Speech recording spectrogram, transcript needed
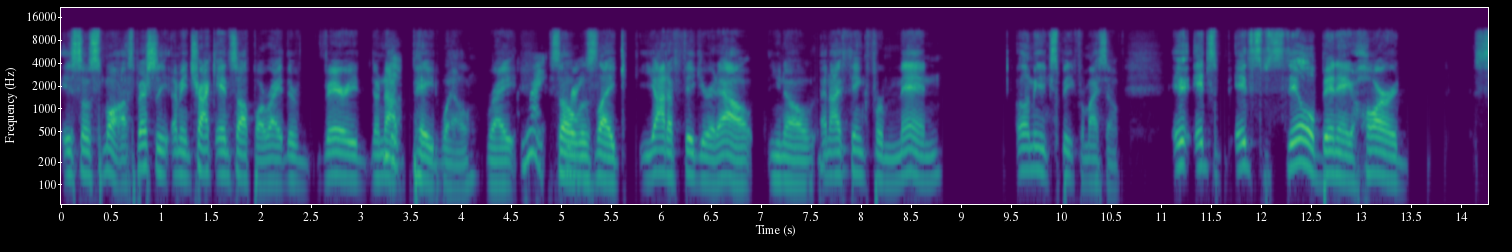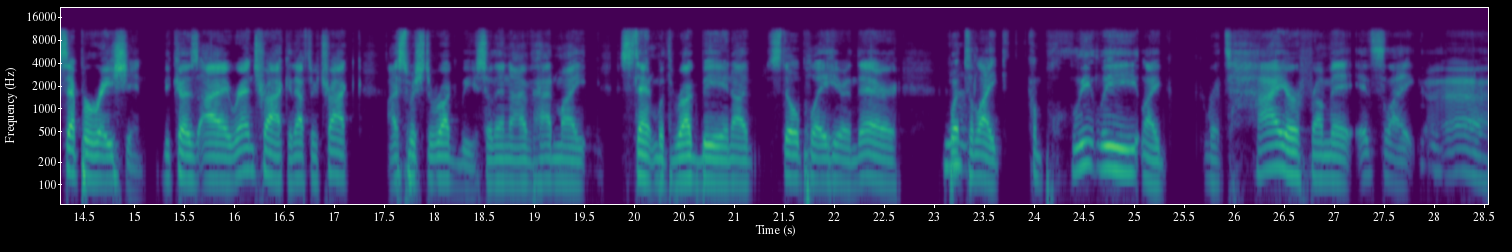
is so small. Especially, I mean, track and softball, right? They're very they're not yeah. paid well, right? Right. So right. it was like you got to figure it out, you know. And I mm-hmm. think for men, well, let me speak for myself it, it's it's still been a hard separation because I ran track and after track I switched to rugby. So then I've had my stint with rugby and I still play here and there. But yeah. to like completely like retire from it, it's like uh,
